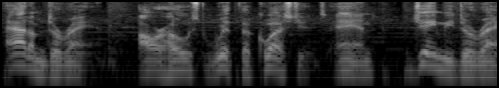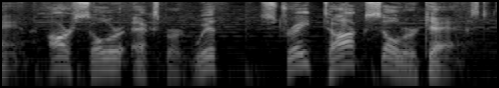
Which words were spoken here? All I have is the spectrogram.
Adam Duran, our host with the questions, and Jamie Duran, our solar expert with Straight Talk Solarcast.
